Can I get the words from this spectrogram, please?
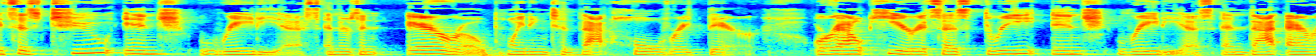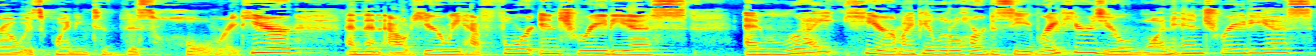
It says two inch radius and there's an arrow pointing to that hole right there. Or out here, it says three inch radius and that arrow is pointing to this hole right here. And then out here we have four inch radius. And right here, it might be a little hard to see, right here is your one inch radius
